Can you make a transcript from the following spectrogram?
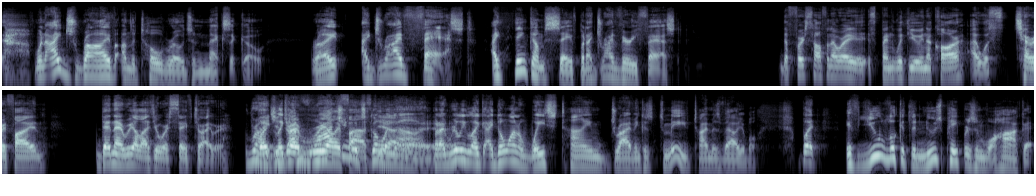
when I drive on the toll roads in Mexico, right? I drive fast. I think I'm safe, but I drive very fast. The first half an hour I spent with you in a car, I was terrified. Then I realized you were a safe driver. Right, like I'm really watching what's fast. going Yeah, yeah, on, yeah, but I really like. I don't want to waste time driving because to me, time is valuable. But if you look at the newspapers in Oaxaca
